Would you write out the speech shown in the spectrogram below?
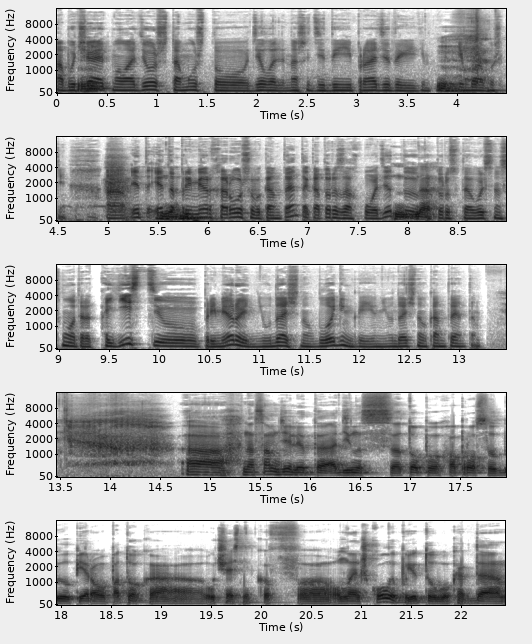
обучает mm-hmm. молодежь тому, что делали наши деды и прадеды и, mm-hmm. и бабушки. А это, это mm-hmm. пример хорошего контента, который заходит, mm-hmm. который с удовольствием смотрят. А есть э, примеры неудачного блогинга и неудачного контента? А, на самом деле это один из топовых вопросов был первого потока участников а, онлайн-школы по Ютубу, когда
